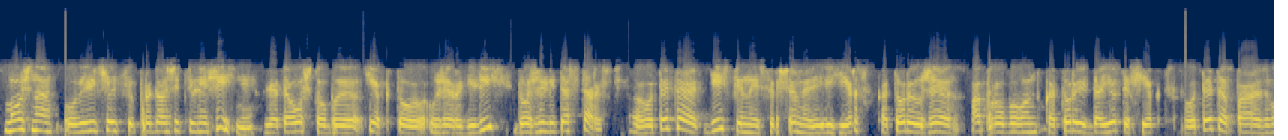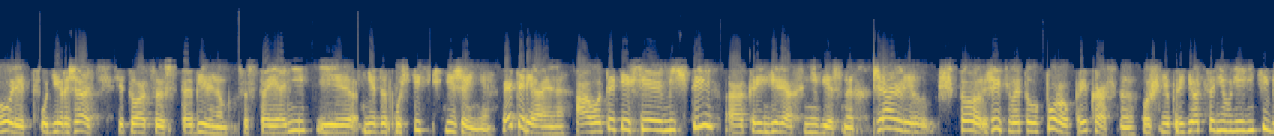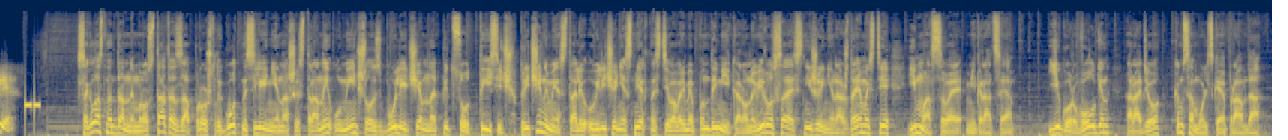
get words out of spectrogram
Можно увеличить продолжительность жизни для того, чтобы те, кто уже родились, дожили до старости. Вот это действенный совершенно резерв, который уже опробован, который дает эффект. Вот это позволит удержать ситуацию в стабильном состоянии и не допустить снижения. Это реально. А вот эти все мечты о кренделях небесных, жаль, что жить в эту пору прекрасную. Уж не придется ни мне, ни тебе. Согласно данным Росстата, за прошлый год население нашей страны уменьшилось более чем на 500 тысяч. Причинами стали увеличение смертности во время пандемии коронавируса, снижение рождаемости и массовая миграция. Егор Волгин, радио «Комсомольская правда».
